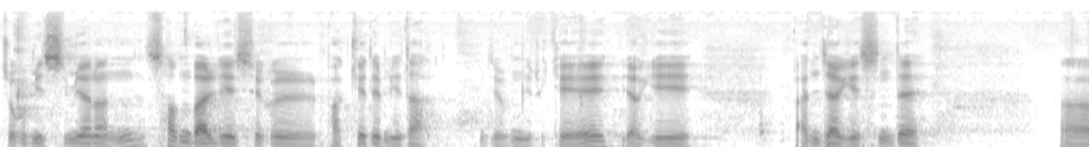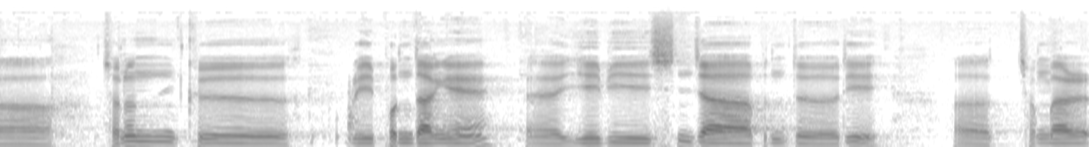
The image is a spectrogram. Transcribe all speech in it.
조금 있으면은 선발 예식을 받게 됩니다. 지금 이렇게 여기 앉아 계신데 어, 저는 그 우리 본당의 에, 예비 신자분들이 어, 정말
